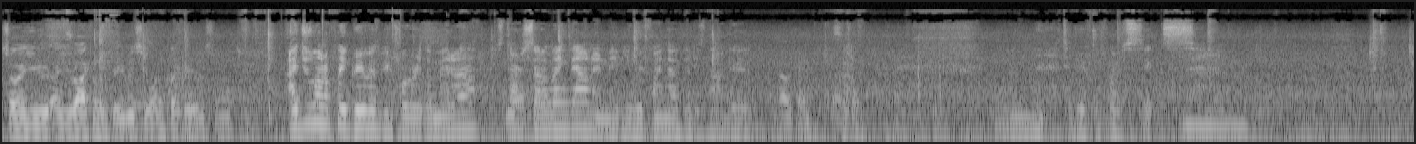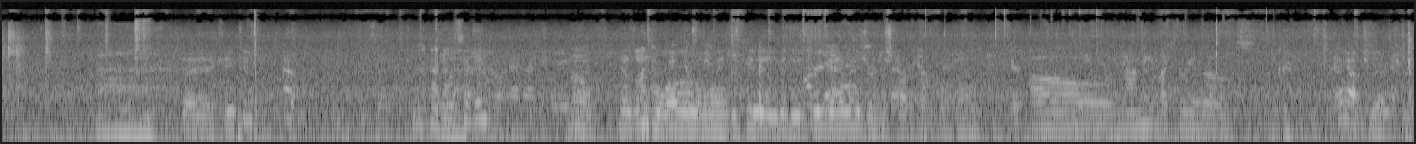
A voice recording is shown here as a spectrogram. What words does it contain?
so are you are you rocking with Grievous? You want to play Grievous now? I just want to play Grievous before the meta starts yeah. settling down, and maybe we find out that he's not good. Okay. Gotcha. So, one, two, three, four, five, six. Mm. K2? Oh. I got What's again? Oh. Yeah, it's overwhelming when you defeat it. You can do three damage or discard a couple of them. Oh, yeah, I need like three of those. Okay. I got two actually.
